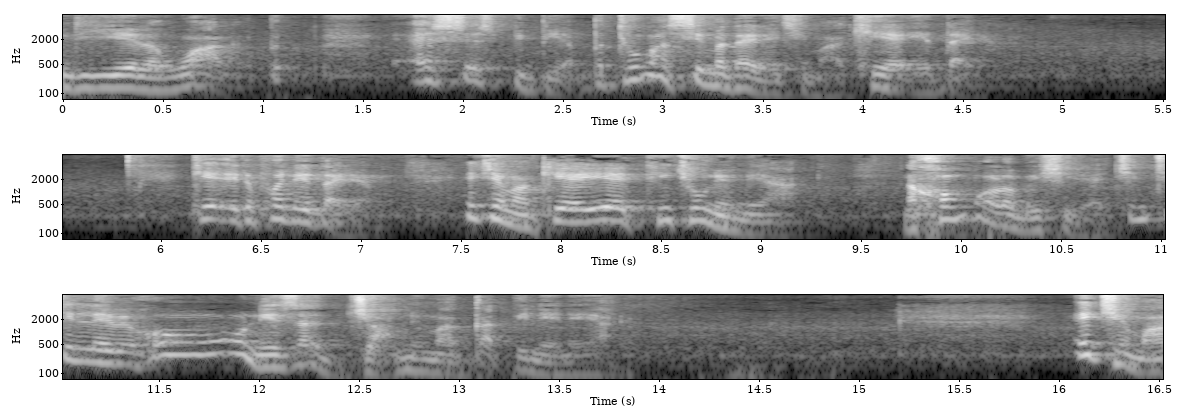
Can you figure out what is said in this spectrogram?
NDA လားဝါလား SSPP ဘယ်သူမှစစ်မတိုက်တဲ့အချိန်မှာ KIA တိုက်တယ် KIA တစ်ဖွဲ့နဲ့တိုက်တယ်အဲ့ချိန်မှာ KIA ရဲ့ထင်းချုံနေနေရနှခေါင်းပေါက်လို့မရှိတယ်ချင်းချင်းလေးပဲဟိုးနေစားကြောင်နေမှာကတ်ပြီးနေနေရတယ်အဲ့ချိန်မှာ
